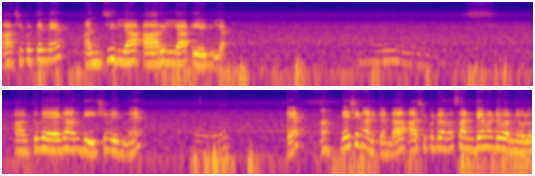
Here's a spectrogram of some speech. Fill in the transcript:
ആശുക്കുട്ടന് അഞ്ചില്ല ആറില്ല ഏഴില്ല. ആൾക്ക് വേഗമാണ് ദേഷ്യം വരുന്നത് ഏ? ആ ദേഷ്യം കാണിക്കണ്ട. ആശുക്കുട്ടൻ എന്നാ സൺഡേ മണ്ടേ പറഞ്ഞോളൂ.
